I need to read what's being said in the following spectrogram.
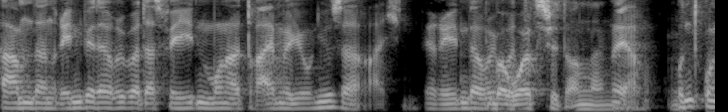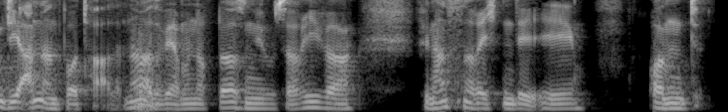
ähm, dann reden wir darüber, dass wir jeden Monat drei Millionen User erreichen. Wir reden darüber. Über Wall Street Online. Ja, und, und die anderen Portale. Ne? Also wir haben noch Börsennews, Arriva, Finanznachrichten.de und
